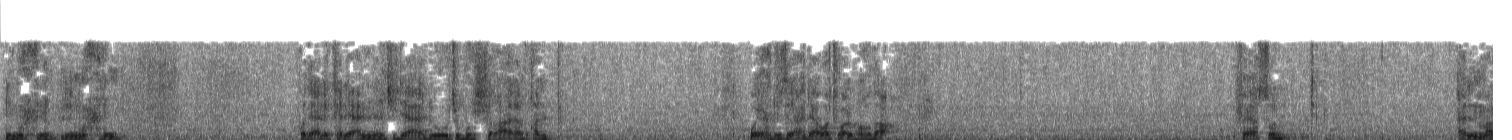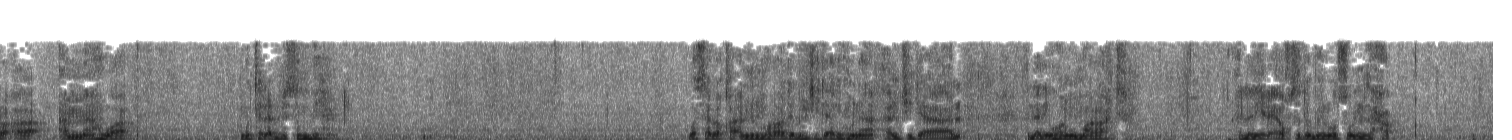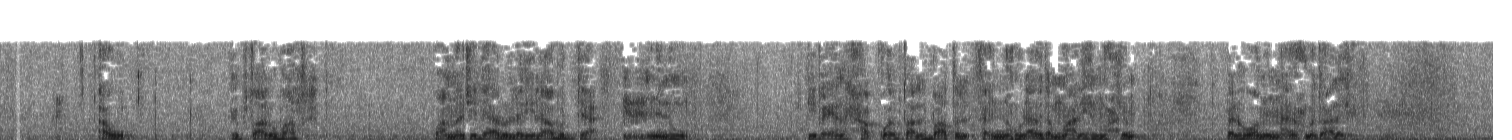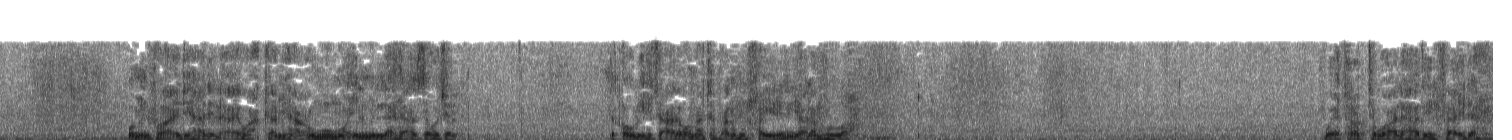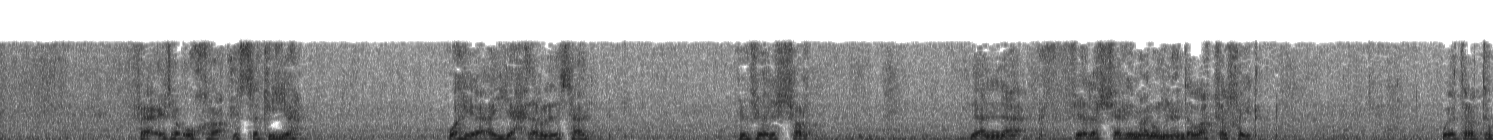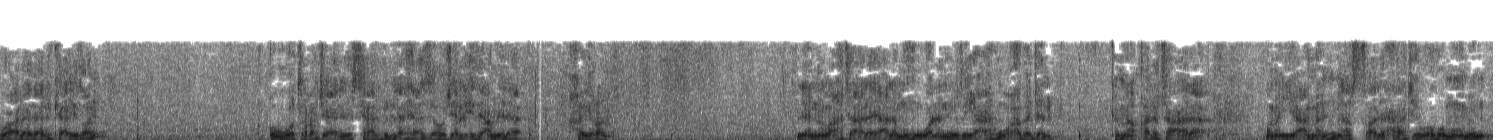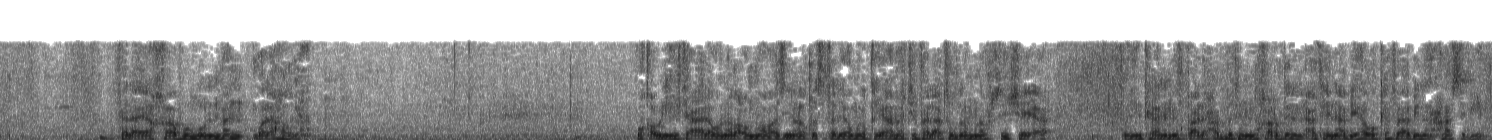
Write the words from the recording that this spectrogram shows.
للمحرم للمحرم. وذلك لأن الجدال يوجب انشغال القلب ويحدث العداوة والبغضاء. فيصد المرأة عما هو متلبس به. وسبق أن المراد بالجدال هنا الجدال الذي هو المماراة الذي لا يقصد به الوصول إلى الحق أو إبطال باطل. وأما الجدال الذي لا بد منه في بيان الحق وإبطال الباطل فإنه لا يذم عليه المحرم بل هو مما يحمد عليه. ومن فوائد هذه الآية وأحكامها عموم علم الله عز وجل لقوله تعالى وما تفعل من خير يعلمه الله ويترتب على هذه الفائدة فائدة أخرى مسلكية وهي أن يحذر الإنسان من فعل الشر لأن فعل الشر معلوم عند الله كالخير. ويترتب على ذلك أيضا قوة رجاء الإنسان بالله عز وجل إذا عمل خيرا. لأن الله تعالى يعلمه ولن يضيعه أبدا كما قال تعالى ومن يعمل من الصالحات وهو مؤمن فلا يخاف ظلما ولا هضما. وقوله تعالى ونضع الموازين القسط ليوم القيامة فلا تظلم نفس شيئا وإن كان مثقال حبة من خردل أتينا بها وكفى بنا حاسبين.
